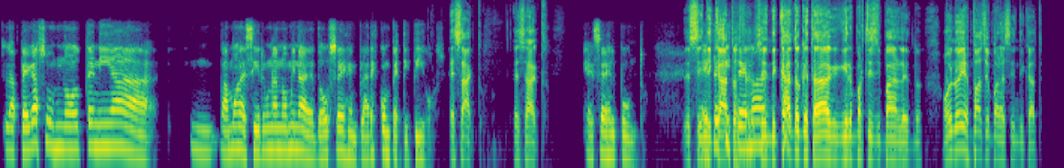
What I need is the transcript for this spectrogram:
La Pegasus, no tenía, vamos a decir, una nómina de 12 ejemplares competitivos. Exacto, exacto. Ese es el punto. El este sindicato, el sindicato que está, que quiere participar. Hoy no hay espacio para el sindicato.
